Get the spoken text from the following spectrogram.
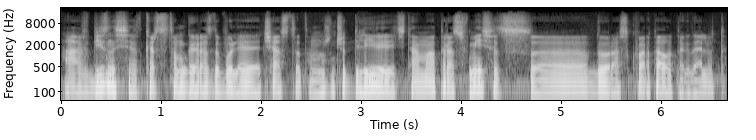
А в бизнесе, кажется, там гораздо более часто там нужно что-то деливерить, там от раз в месяц э, до раз в квартал и так далее. Вот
